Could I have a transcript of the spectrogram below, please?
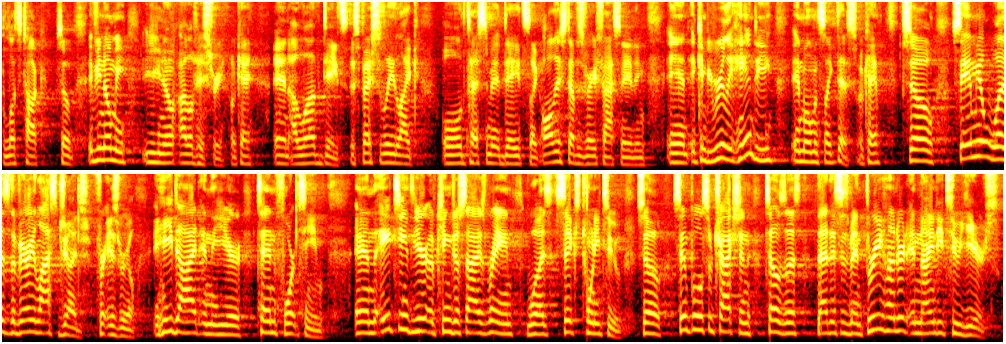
But let's talk. So, if you know me, you know I love history, okay? And I love dates, especially like Old Testament dates. Like all this stuff is very fascinating. And it can be really handy in moments like this, okay? So, Samuel was the very last judge for Israel. And he died in the year 1014. And the 18th year of King Josiah's reign was 622. So, simple subtraction tells us that this has been 392 years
